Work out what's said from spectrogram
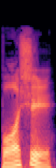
博士。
